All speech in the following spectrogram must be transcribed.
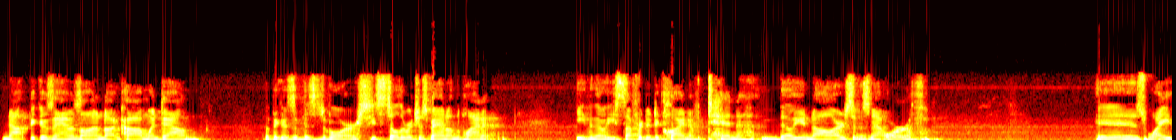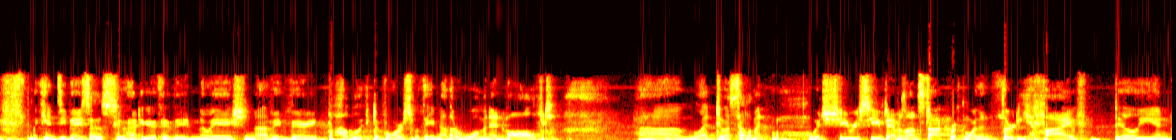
Not because Amazon.com went down, because of his divorce. He's still the richest man on the planet. even though he suffered a decline of $10 billion in his net worth. His wife, Mackenzie Bezos, who had to go through the humiliation of a very public divorce with another woman involved, um, led to a settlement, which she received Amazon stock worth more than $35 billion.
